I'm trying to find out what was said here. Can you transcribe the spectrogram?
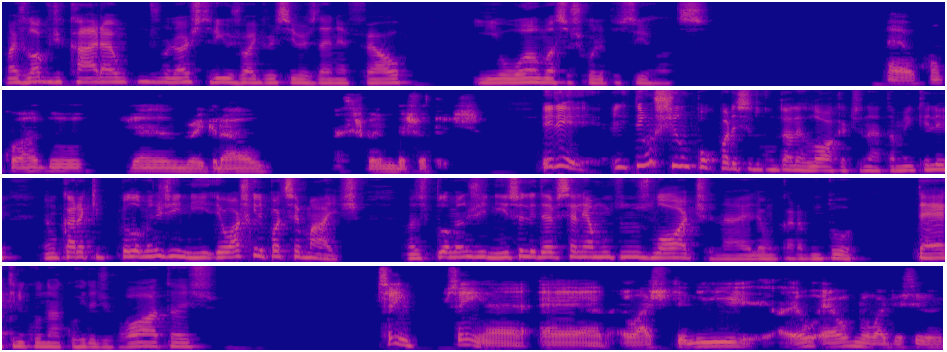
Mas logo de cara, um dos melhores trios de wide receivers da NFL. E eu amo essa escolha pro Seahawks. É, eu concordo. Jalen Grau, essa escolha me deixou triste. Ele, ele tem um estilo um pouco parecido com o Tyler Lockett, né? Também que ele é um cara que, pelo menos de início. Eu acho que ele pode ser mais. Mas pelo menos de início ele deve se alinhar muito no slot, né? Ele é um cara muito técnico na corrida de rotas. Sim, sim. É, é, eu acho que ele é, é o meu receiver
